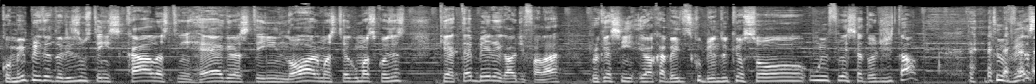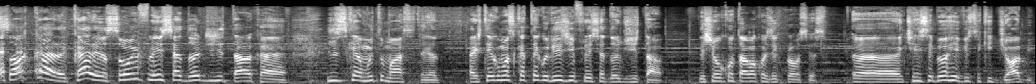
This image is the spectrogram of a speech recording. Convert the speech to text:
Como empreendedorismo tem escalas, tem regras, tem normas, tem algumas coisas que é até bem legal de falar, porque assim, eu acabei descobrindo que eu sou um influenciador digital. Tu vê só, cara. Cara, eu sou um influenciador digital, cara. Isso que é muito massa, tá ligado? A gente tem algumas categorias de influenciador digital. Deixa eu contar uma coisa aqui pra vocês. Ah, a gente recebeu a revista aqui Job,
